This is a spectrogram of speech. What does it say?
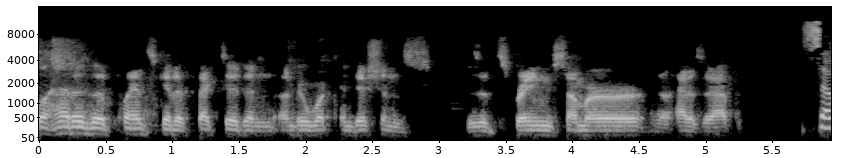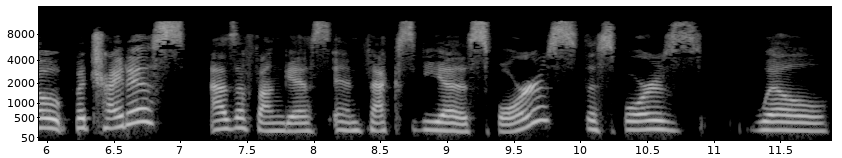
Well, how do the plants get affected, and under what conditions? Is it spring, summer? You know, how does it happen? So botrytis as a fungus infects via spores. The spores will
